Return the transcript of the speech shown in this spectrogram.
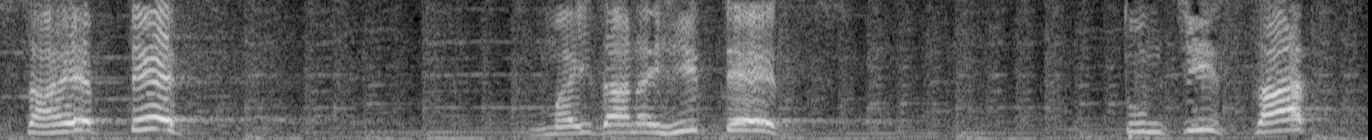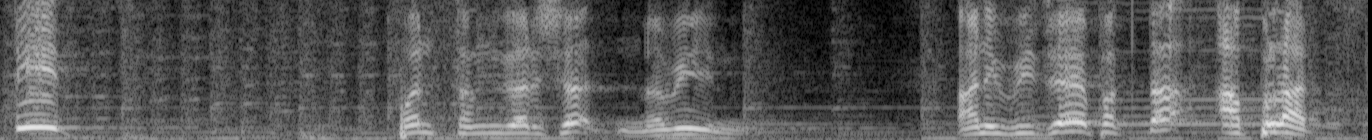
साहेब तेच. मैदानही तेच. तुमची साथ तीच. पण संघर्ष नवीन. आणि विजय फक्त आपलाच.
